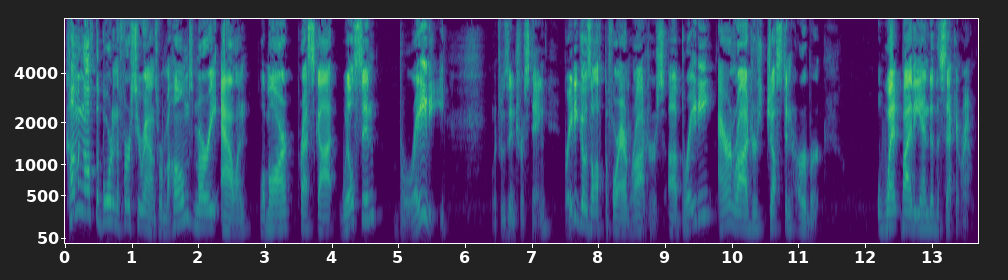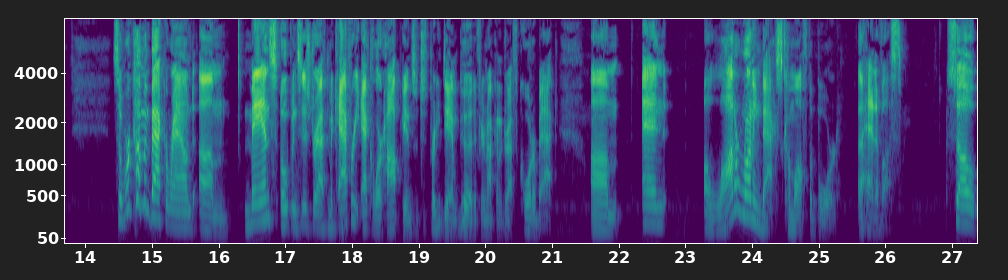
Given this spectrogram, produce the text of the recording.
coming off the board in the first two rounds were Mahomes, Murray, Allen, Lamar, Prescott, Wilson, Brady, which was interesting. Brady goes off before Aaron Rodgers. Uh, Brady, Aaron Rodgers, Justin Herbert went by the end of the second round. So we're coming back around. Um, Mans opens his draft. McCaffrey, Ekeler, Hopkins, which is pretty damn good if you're not going to draft a quarterback. Um, and a lot of running backs come off the board ahead of us. So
